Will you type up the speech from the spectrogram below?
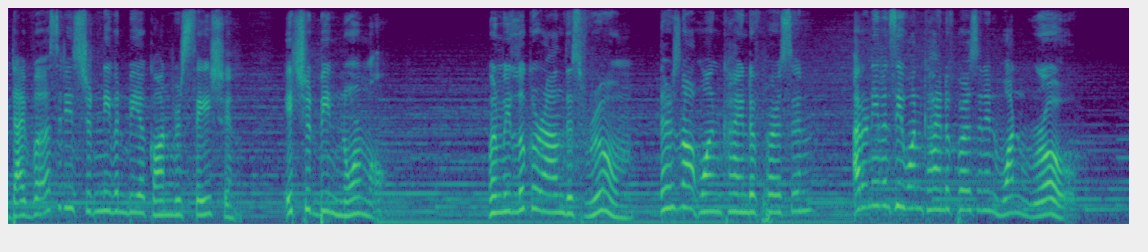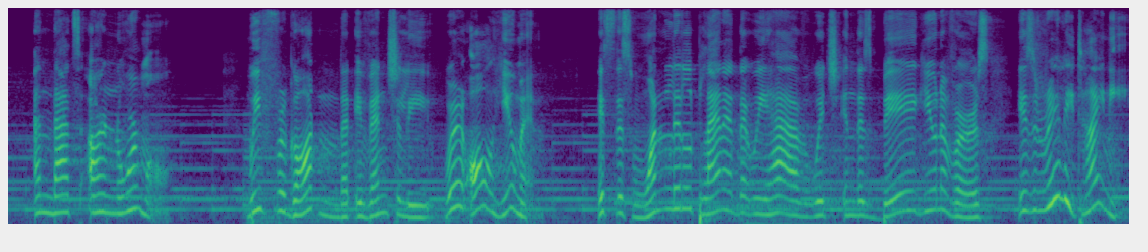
Diversity shouldn't even be a conversation. It should be normal. When we look around this room, there's not one kind of person. I don't even see one kind of person in one row. And that's our normal. We've forgotten that eventually we're all human. It's this one little planet that we have, which in this big universe is really tiny.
